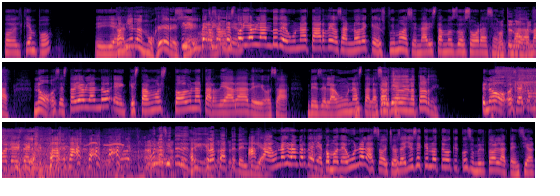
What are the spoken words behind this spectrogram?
todo el tiempo. Y También al- las mujeres, Sí, ¿eh? pero o sea, te estoy hablando de una tarde, o sea, no de que fuimos a cenar y estamos dos horas en No te nada más. No, o sea, estoy hablando en que estamos toda una tardeada de, o sea, desde la una hasta las ocho. Tardeada en la tarde. No, o sea, como desde la... Una cita de, de gran parte del día. Ajá, una gran parte del día, como de una a las ocho. O sea, yo sé que no tengo que consumir toda la atención,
